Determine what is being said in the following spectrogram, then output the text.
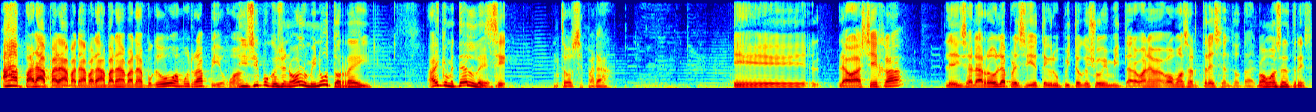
Ah, pará, pará, pará, pará, pará, pará, porque vos vas muy rápido, Juan. Y sí, porque se nos van los minutos, rey. Hay que meterle. Sí. Entonces, pará. Eh, la Valleja le dice a la Robla, presidí este grupito que yo voy a invitar. Van a- vamos a hacer tres en total. Vamos a hacer tres.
